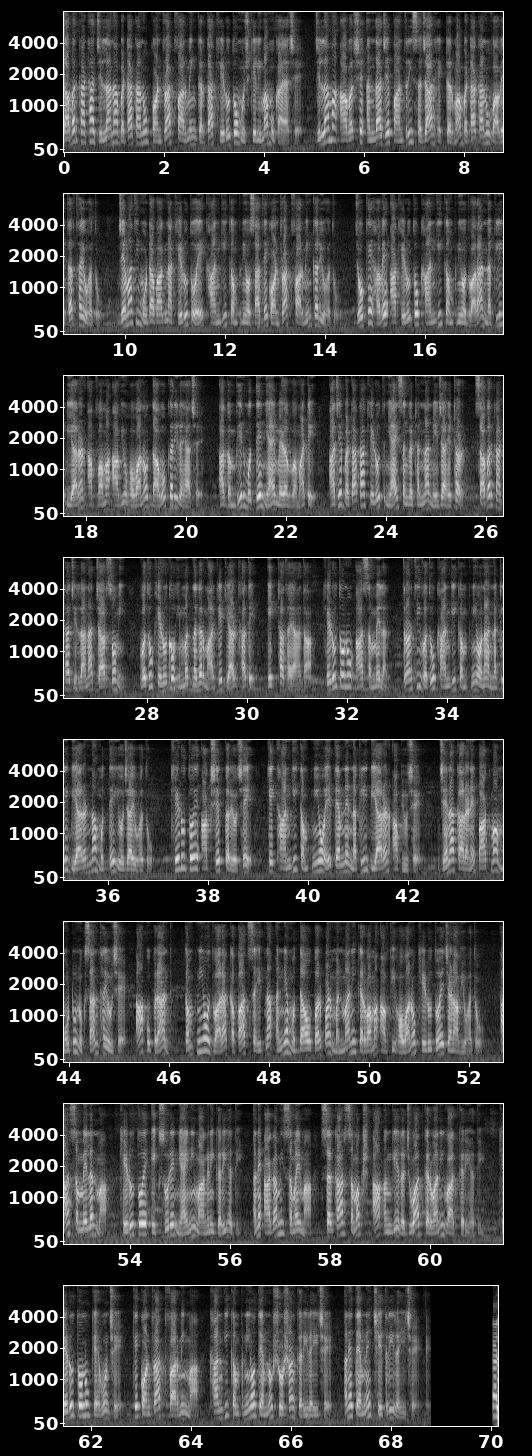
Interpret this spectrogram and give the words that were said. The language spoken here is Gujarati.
સાબરકાંઠા જિલ્લાના બટાકાનું કોન્ટ્રાક્ટ ફાર્મિંગ કરતા ખેડૂતો મુશ્કેલીમાં મુકાયા છે. જિલ્લામાં આ વર્ષે અંદાજે પાંત્રીસ હજાર હેક્ટરમાં બટાકાનું વાવેતર થયું હતું, જેમાંથી મોટાભાગના ખેડૂતોએ ખાનગી કંપનીઓ સાથે કોન્ટ્રાક્ટ ફાર્મિંગ કર્યું હતું. જો કે હવે આ ખેડૂતો ખાનગી કંપનીઓ દ્વારા નકલી બિયારણ આપવામાં આવ્યું હોવાનો દાવો કરી રહ્યા છે. આ ગંભીર મુદ્દે ન્યાય મેળવવા માટે આજે બટાકા ખેડૂત ન્યાય સંગઠનના નેજા હેઠળ સાબરકાંઠા જિલ્લાના ચારસોમી વધુ ખેડૂતો હિંમતનગર માર્કેટ યાર્ડ ખાતે એકઠા થયા હતા. ખેડૂતોનું આ સંમેલન ત્રણથી વધુ ખાનગી કંપનીઓના નકલી બિયારણના મુદ્દે યોજાયું હતું. ખેડૂતોએ આક્ષેપ કર્યો છે કે ખાનગી કંપનીઓએ તેમને નકલી બિયારણ આપ્યું છે, જેના કારણે પાકમાં મોટું નુકસાન થયું છે. આ ઉપરાંત, કંપનીઓ દ્વારા કપાત સહિતના અન્ય મુદ્દાઓ પર પણ મનમાની કરવામાં આવતી હોવાનું ખેડૂતોએ જણાવ્યું હતું. આ સંમેલનમાં ખેડૂતોએ એકસુરે ન્યાયની માંગણી કરી હતી. અને આગામી સમયમાં સરકાર સમક્ષ આ અંગે રજૂઆત કરવાની વાત કરી હતી. ખેડૂતોનું કહેવું છે કે કોન્ટ્રાક્ટ ફાર્મિંગમાં ખાનગી કંપનીઓ તેમનું શોષણ કરી રહી છે અને તેમને છેતરી રહી છે.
